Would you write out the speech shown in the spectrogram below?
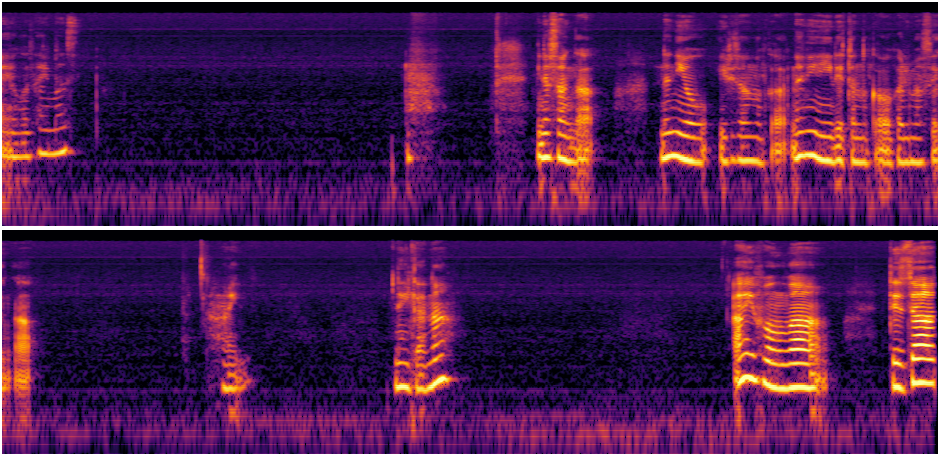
おはようございます。皆さんが何を入れたのか何に入れたのか分かりませんがはい。何かな？iPhone はデザー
